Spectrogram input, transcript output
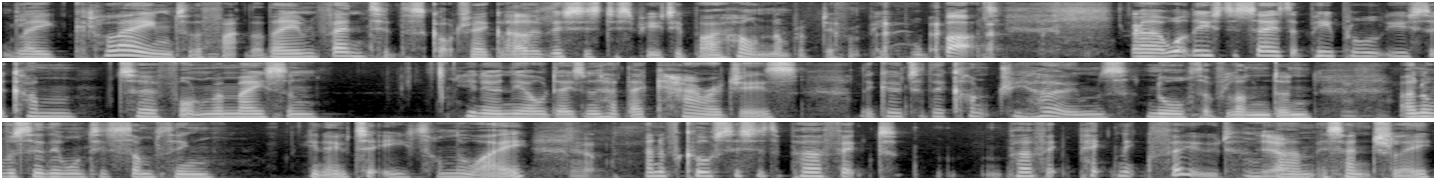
lay claim to the fact that they invented the Scotch egg, although Oh. this is disputed by a whole number of different people. But uh, what they used to say is that people used to come to Fortnum and Mason. You know, in the old days when they had their carriages, they go to their country homes north of London, and obviously they wanted something, you know, to eat on the way. yeah. And of course, this is the perfect, perfect picnic food, Yeah. um, essentially.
